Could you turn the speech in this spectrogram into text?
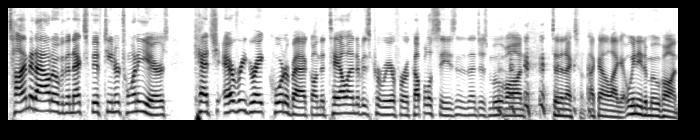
time it out over the next 15 or 20 years catch every great quarterback on the tail end of his career for a couple of seasons and then just move on to the next one. I kind of like it. We need to move on.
